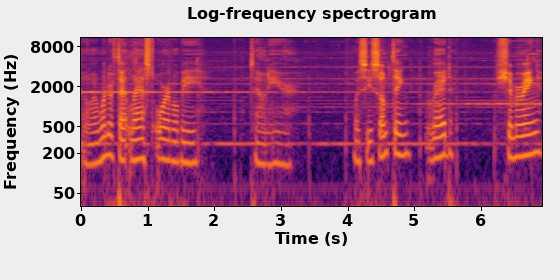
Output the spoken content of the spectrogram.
So I wonder if that last orb will be down here. Oh, I see something red shimmering.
